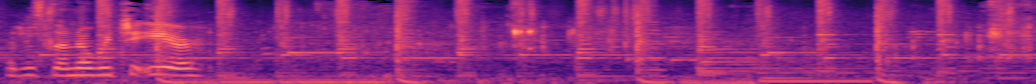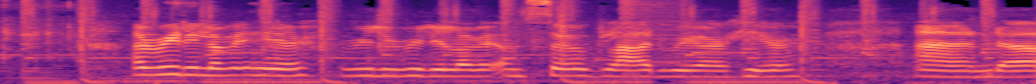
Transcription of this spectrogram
I just don't know which ear. I really love it here. Really, really love it. I'm so glad we are here and uh,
